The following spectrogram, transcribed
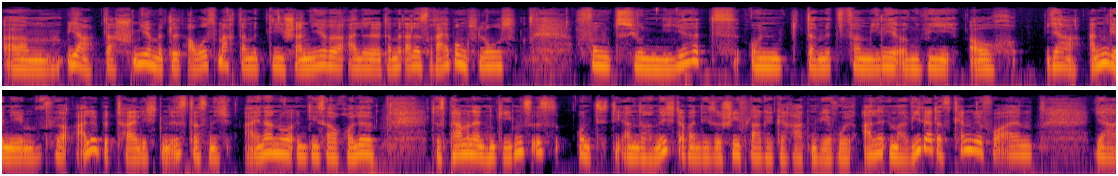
ähm, ja das Schmiermittel ausmacht, damit die Scharniere alle, damit alles reibungslos funktioniert und damit Familie irgendwie auch ja, angenehm für alle Beteiligten ist, dass nicht einer nur in dieser Rolle des permanenten Gebens ist und die andere nicht, aber in diese Schieflage geraten wir wohl alle immer wieder. Das kennen wir vor allem ja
